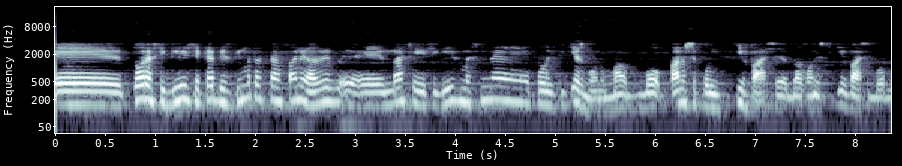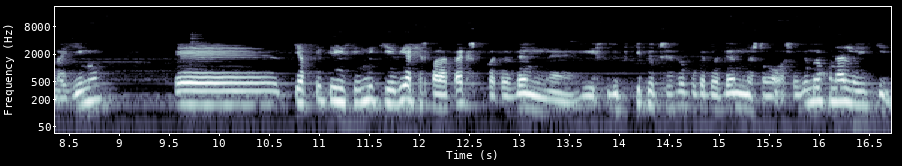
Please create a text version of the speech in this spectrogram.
ε, τώρα συγκλήσει σε κάποια ζητήματα θα φανεί. Δηλαδή, ε, οι συγκλήσεις μας είναι πολιτικές μόνο. πάνω σε πολιτική βάση, ανταγωνιστική βάση μπορεί να γίνουν. Ε, και αυτή τη στιγμή κυρίαρχε παρατάξεις που κατεβαίνουν, η συντηρητική πλειοψηφία που κατεβαίνουν στο, στο Δήμο έχουν άλλη λογική.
